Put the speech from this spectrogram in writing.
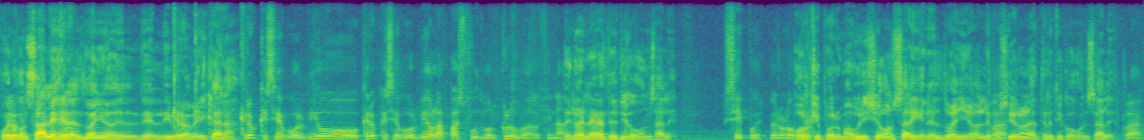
O el Creo- González creo- era el dueño del, del Iberoamericana. Creo que se volvió, creo que se volvió La Paz Fútbol Club al final. Pero era Atlético González. Sí, pues, pero lo Porque por Mauricio González, que era el dueño, le Claro. pusieron el Atlético González. Claro,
